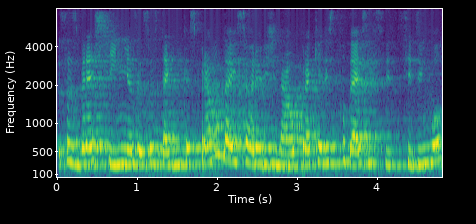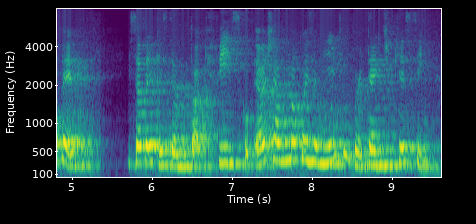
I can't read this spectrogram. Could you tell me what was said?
essas brechinhas, essas técnicas para mudar a história original para que eles pudessem se, se desenvolver. E sobre a questão do toque físico, eu achava uma coisa muito importante, porque assim,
